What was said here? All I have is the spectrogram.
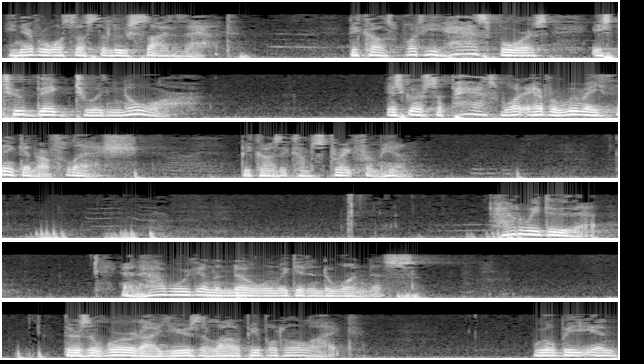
He never wants us to lose sight of that. Because what He has for us is too big to ignore. It's going to surpass whatever we may think in our flesh because it comes straight from Him. How do we do that? And how are we going to know when we get into oneness? There's a word I use that a lot of people don't like. We'll be in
